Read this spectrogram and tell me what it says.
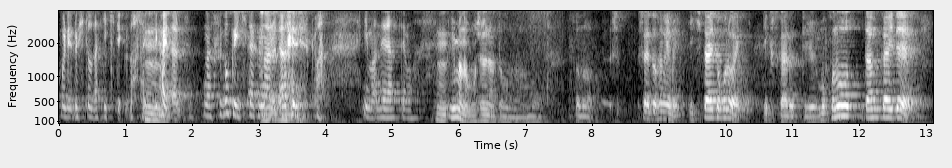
来れる人だけ来てくださいって書いてあるんですよ、なんかすごく行きたくなるじゃないですか、今狙ってます。うん、今の面白いなと思うのはもうその斉藤さんが今行きたいところがいくつかあるっていうもうこの段階で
